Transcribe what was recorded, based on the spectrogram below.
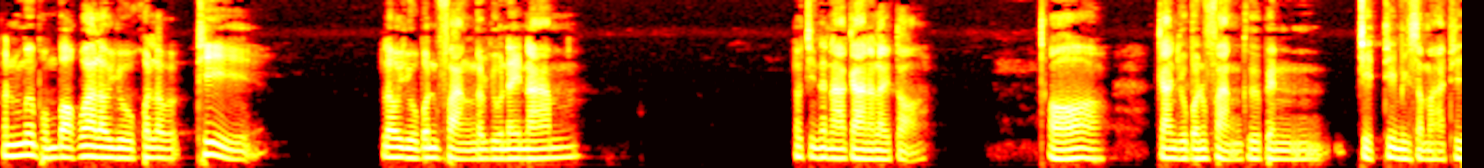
มันเมื่อผมบอกว่าเราอยู่คนละที่ เราอยู่บนฝั่งกับอยู่ในน้ำเราจินตนาการอะไรต่อ อ๋อ การอยู่บนฝั่งคือเป็นจิตที่มีสมาธิ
